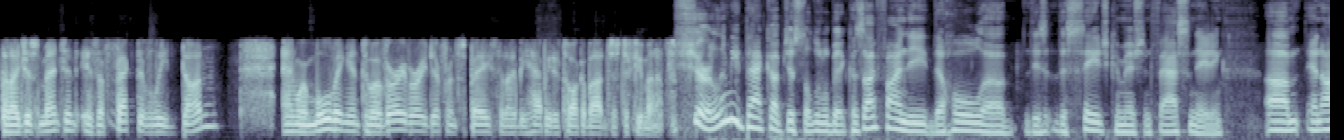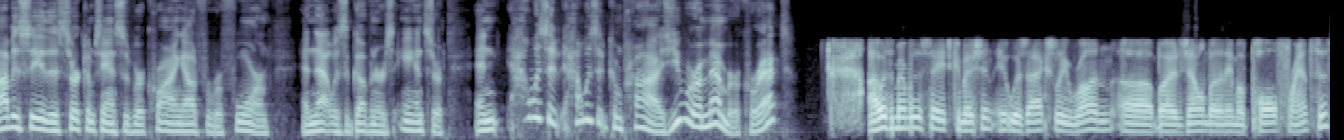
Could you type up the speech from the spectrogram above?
that I just mentioned is effectively done. And we're moving into a very, very different space that I'd be happy to talk about in just a few minutes. Sure. Let me back up just a little bit because I find the the whole uh, the, the Sage Commission fascinating, um, and obviously the circumstances were crying out for reform, and that was the governor's answer. And how was it? How was it comprised? You were a member, correct? I was a member of the Sage Commission. It was actually run uh, by a gentleman by the name of Paul Francis.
